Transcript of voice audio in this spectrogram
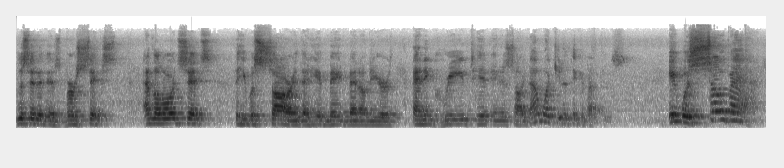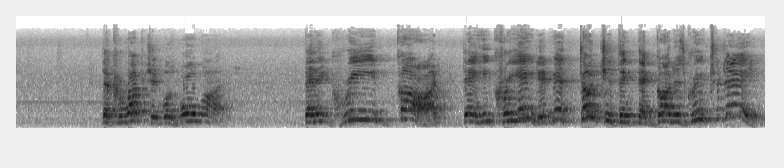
Listen to this, verse 6. And the Lord said that he was sorry that he had made men on the earth, and it grieved him in his heart. Now I want you to think about this. It was so bad, the corruption was worldwide, that it grieved God that He created man. Don't you think that God is grieved today?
